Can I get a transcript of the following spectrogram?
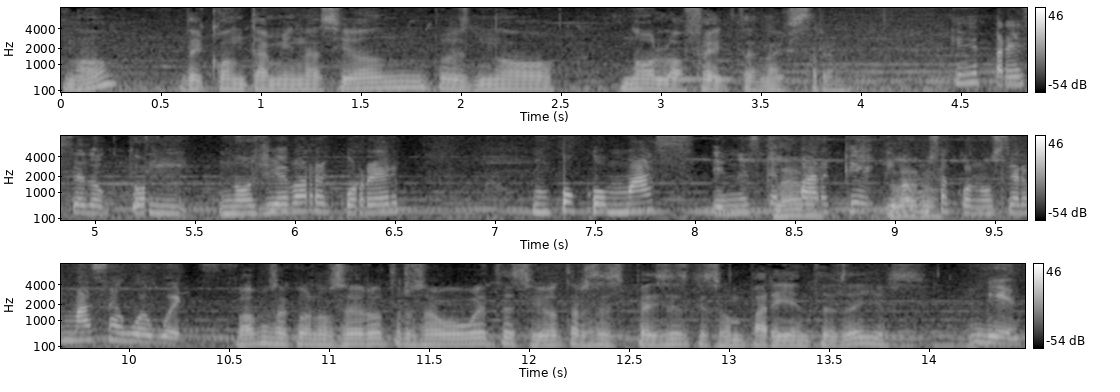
¿no? De contaminación, pues no, no lo afecta en extremo. ¿Qué le parece, doctor? Si nos lleva a recorrer un poco más en este parque y vamos a conocer más ahuehuetes. Vamos a conocer otros ahuehuetes y otras especies que son parientes de ellos. Bien,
